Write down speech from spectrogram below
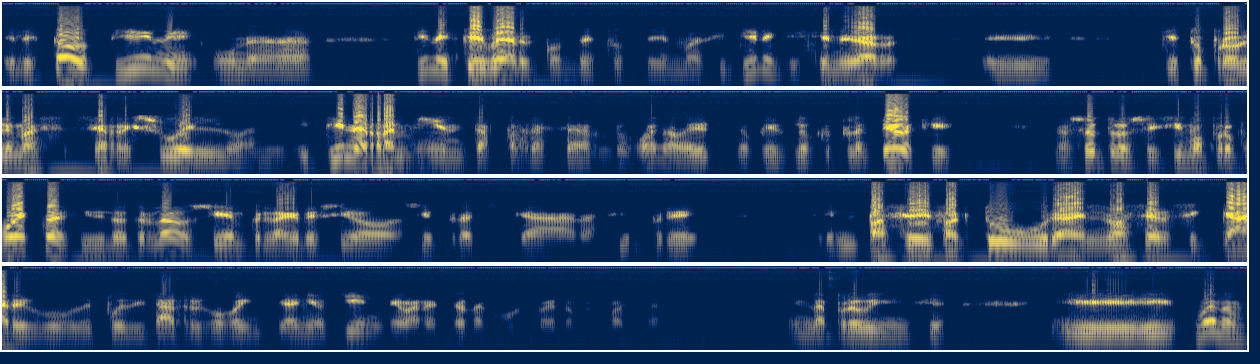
el Estado tiene una tiene que ver con estos temas y tiene que generar eh, que estos problemas se resuelvan y tiene herramientas para hacerlo. Bueno, lo que lo que planteo es que nosotros hicimos propuestas y del otro lado siempre la agresión, siempre la chicana, siempre el pase de factura, el no hacerse cargo después de largos 20 años, ¿a quién le van a echar la culpa de lo que pasa en la provincia? Y bueno,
